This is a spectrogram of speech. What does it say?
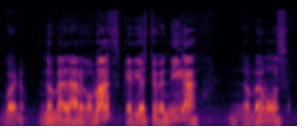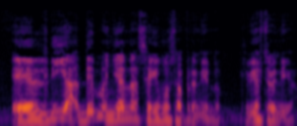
Bueno, no me alargo más. Que Dios te bendiga. Nos vemos el día de mañana. Seguimos aprendiendo. Que Dios te bendiga.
